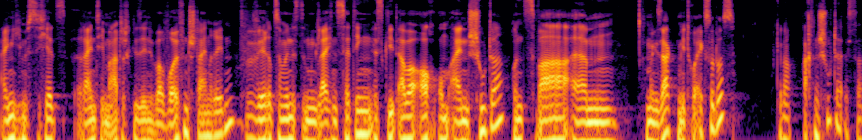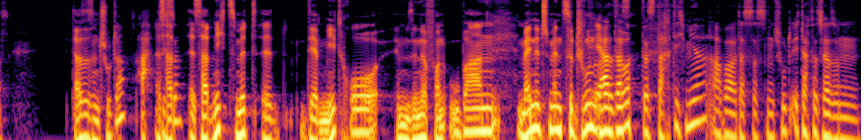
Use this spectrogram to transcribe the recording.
Eigentlich müsste ich jetzt rein thematisch gesehen über Wolfenstein reden. Wäre zumindest im gleichen Setting. Es geht aber auch um einen Shooter. Und zwar, ähm, haben wir gesagt, Metro Exodus. genau. Ach, ein Shooter ist das. Das ist ein Shooter. Ah, Es hat, es hat nichts mit äh, der Metro im Sinne von U-Bahn-Management zu tun Ja, oder so. das, das dachte ich mir, aber dass das ein Shooter, ich dachte, das wäre so ein,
